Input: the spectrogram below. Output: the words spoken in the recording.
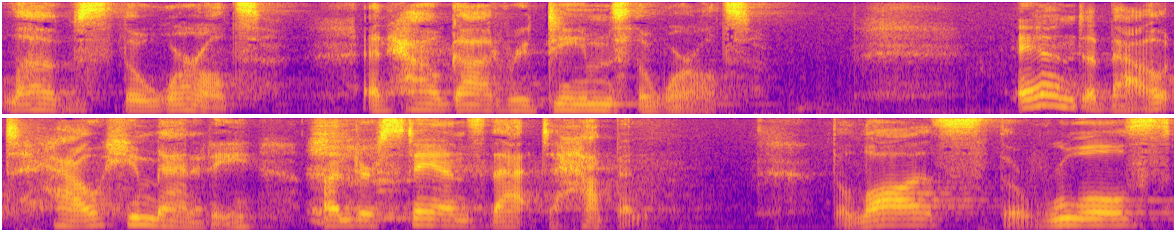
loves the world and how God redeems the world, and about how humanity understands that to happen. The laws, the rules,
